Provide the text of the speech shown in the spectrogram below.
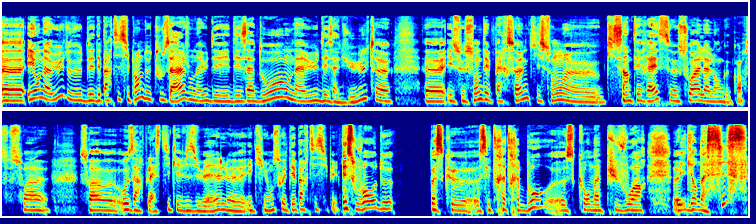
Euh, et on a eu de, de, des participants de tous âges. On a eu des, des ados, on a eu des adultes, et ce sont des personnes qui sont qui s'intéressent soit à la langue corse, soit soit aux arts plastiques et visuels et qui ont souhaité participer. Et souvent aux deux parce que c'est très très beau ce qu'on a pu voir. il y en a six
